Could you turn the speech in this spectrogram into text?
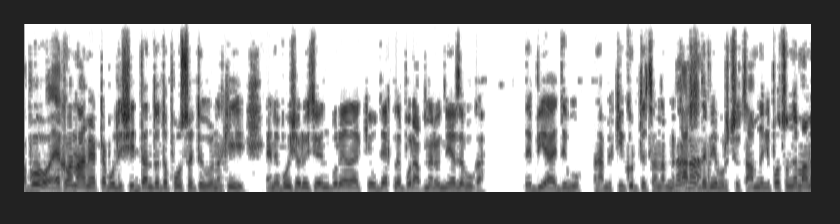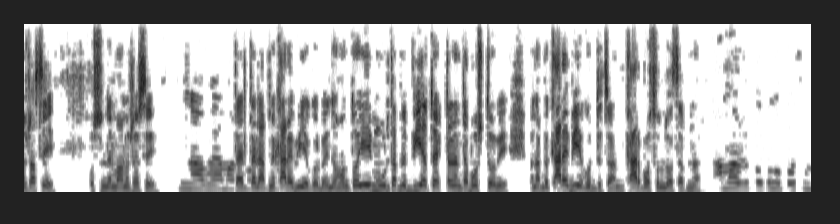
আপু এখন আমি একটা বলি সিদ্ধান্ত তো পৌঁছাইতে হবে নাকি? এনে বসে রয়েছেন পরে কেউ দেখলে পরে আপনারা নিয়ে যাব গা। বিয়ে দেবো। মানে আপনি কি করতে চান? আপনি কার সাথে বিয়ে করতে চান আপনার কি পছন্দের মানুষ আছে? পছন্দের মানুষ আছে? না ভাই আমার তাহলে আপনি কারে বিয়ে করবেন? এখন তো এই মুহূর্তে আপনি বিয়ে তো একটা না একটা বসতে হবে। মানে আপনি কারে বিয়ে করতে চান? কার পছন্দ আছে আপনার? আমার তো কোনো পছন্দ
